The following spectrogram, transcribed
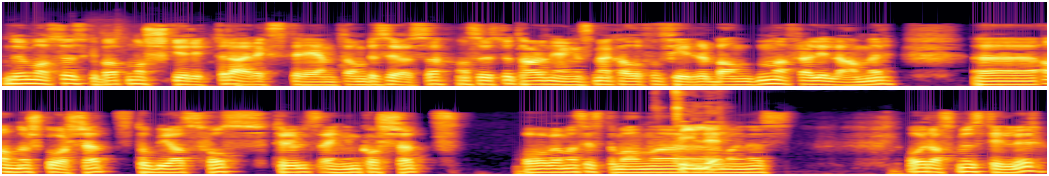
Du må også huske på at norske ryttere er ekstremt ambisiøse. Altså hvis du tar den gjengen som jeg kaller for firerbanden fra Lillehammer, Eh, Anders Gårdseth, Tobias Foss, Truls Engen Korseth og hvem er sistemann, eh, Magnus? Og Rasmus Tiller.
